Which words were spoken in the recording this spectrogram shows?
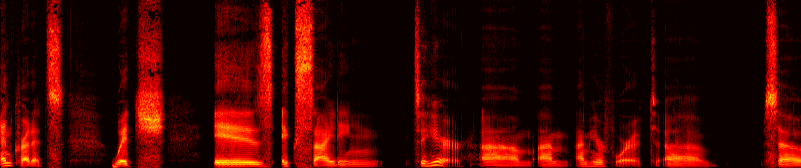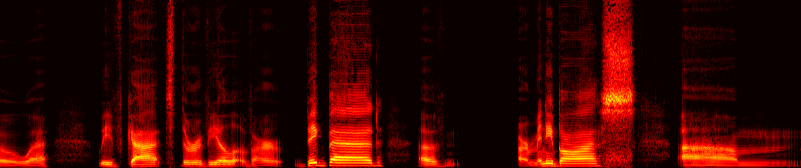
end credits, which is exciting to hear. Um, I'm I'm here for it. Uh, so uh, we've got the reveal of our big bad, of our mini boss. Um,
